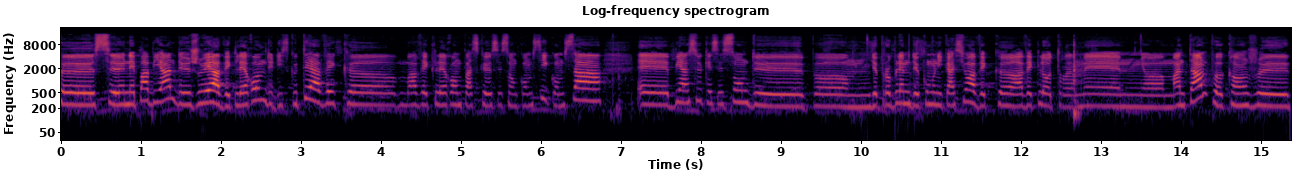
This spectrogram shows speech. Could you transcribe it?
que ce n'est pas bien de jouer avec les Roms, de discuter avec, avec les Roms, parce que ce sont comme ci, comme ça. Et bien sûr que ce sont des, euh, problèmes de communication avec, euh, avec l'autre. Mais euh, en temps, quand je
